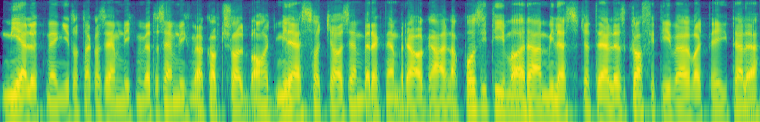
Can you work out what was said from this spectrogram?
mielőtt megnyitották az emlékművet az emlékművel kapcsolatban, hogy mi lesz, hogyha az emberek nem reagálnak pozitívan rá, mi lesz, hogyha tele lesz graffitivel, vagy pedig tele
